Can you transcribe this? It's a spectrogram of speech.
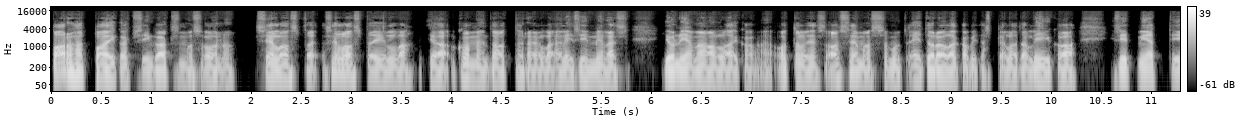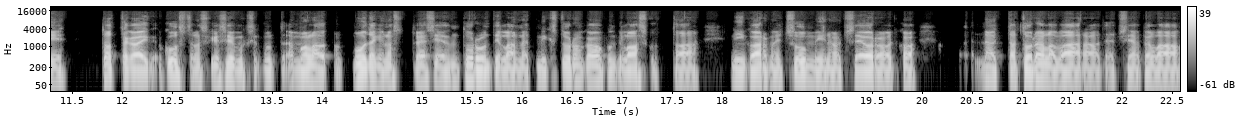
parhaat paikat siinä katsomossa on selosta, selostajilla ja kommentaattoreilla, eli siinä mielessä Joni ja mä ollaan aika otollisessa asemassa, mutta ei todellakaan pitäisi pelata liikaa. Ja sitten miettii, totta kai kustannuskysymykset, mutta me ollaan muutenkin nostettu esiin Turun tilanne, että miksi Turun kaupunki laskuttaa niin karmeita summia noita seuroja, jotka näyttää todella väärää, että siellä pelaa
